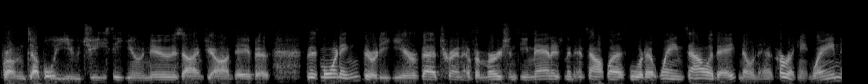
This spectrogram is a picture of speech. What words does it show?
From WGCU News, I'm John Davis. This morning, 30-year veteran of emergency management in Southwest Florida, Wayne Sallade, known as Hurricane Wayne,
